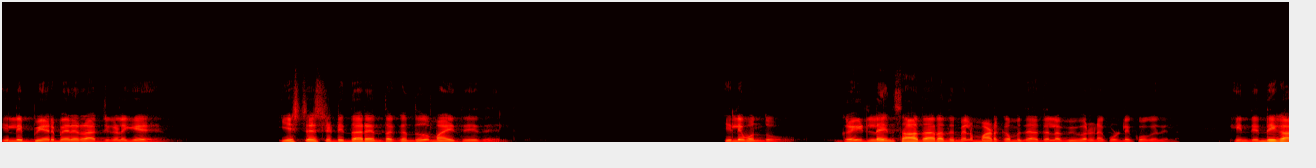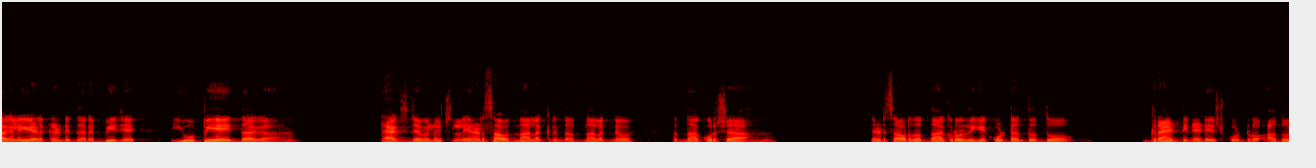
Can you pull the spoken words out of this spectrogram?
ಇಲ್ಲಿ ಬೇರೆ ಬೇರೆ ರಾಜ್ಯಗಳಿಗೆ ಎಷ್ಟೆಷ್ಟಿಟ್ಟಿದ್ದಾರೆ ಅಂತಕ್ಕಂಥದ್ದು ಮಾಹಿತಿ ಇದೆ ಇಲ್ಲಿ. ಇಲ್ಲಿ ಒಂದು ಗೈಡ್ಲೈನ್ಸ್ ಆಧಾರದ ಮೇಲೆ ಮಾಡ್ಕೊಂಬಂದೆ ಅದೆಲ್ಲ ವಿವರಣೆ ಕೊಡಲಿಕ್ಕೆ ಹೋಗೋದಿಲ್ಲ. ಹಿಂದಿಂದಿಗಾಗಲೇ ಹೇಳ್ಕೊಂಡಿದ್ದಾರೆ, B J, U P A ಇದ್ದಾಗ ಟ್ಯಾಕ್ಸ್ ಡೆವಲ್ಯೂಷನಲ್ಲಿ ಎರಡು ಸಾವಿರದ ನಾಲ್ಕರಿಂದ ಹದಿನಾಲ್ಕನೇ ಹದಿನಾಲ್ಕು ವರ್ಷ, ಎರಡು ಸಾವಿರದ ಹದಿನಾಲ್ಕರವರೆಗೆ ಕೊಟ್ಟಂಥದ್ದು ಗ್ರ್ಯಾಂಟಿನೇಡ್ ಎಷ್ಟು ಕೊಟ್ಟರು ಅದು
